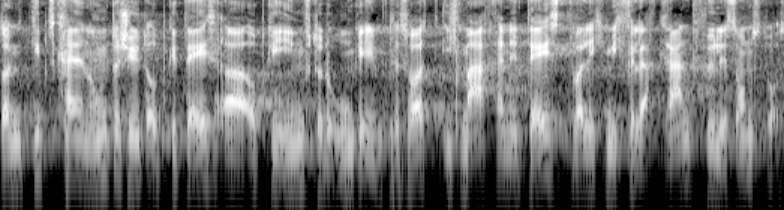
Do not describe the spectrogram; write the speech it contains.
dann gibt es keinen Unterschied, ob, äh, ob, geimpft oder ungeimpft. Das heißt, ich mache einen Test, weil ich mich vielleicht krank fühle, sonst was.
